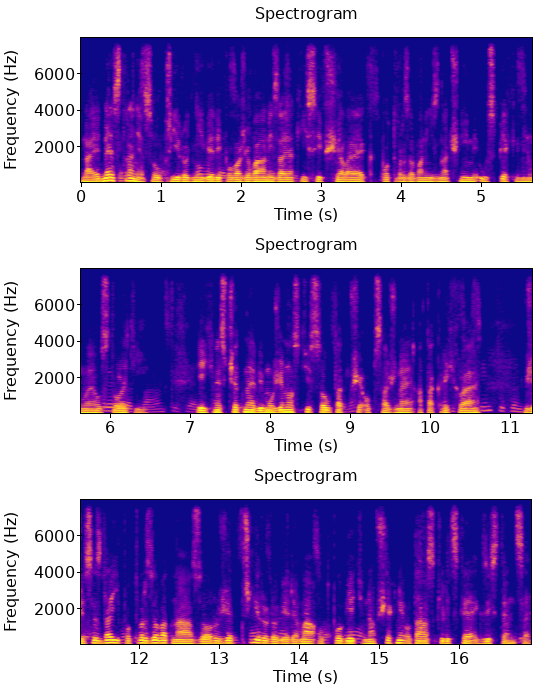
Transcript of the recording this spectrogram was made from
Na jedné straně jsou přírodní vědy považovány za jakýsi všelék, potvrzovaný značnými úspěchy minulého století. Jejich nesčetné vymoženosti jsou tak všeobsažné a tak rychlé, že se zdají potvrzovat názor, že přírodověda má odpověď na všechny otázky lidské existence,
